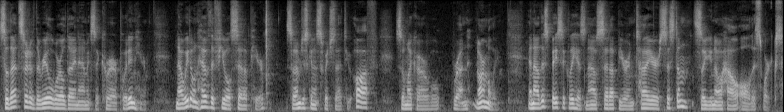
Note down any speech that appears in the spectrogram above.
So that's sort of the real world dynamics that Carrera put in here. Now we don't have the fuel set up here, so I'm just going to switch that to off so my car will run normally. And now this basically has now set up your entire system so you know how all this works.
